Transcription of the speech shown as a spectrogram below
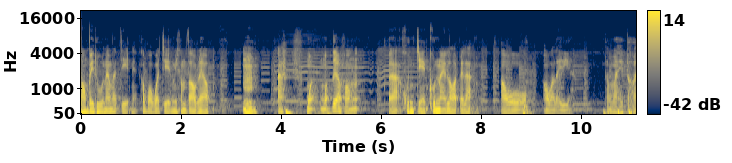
ลองไปดูนะว่าเจดเนี่ยเขาบอกว่าเจดมีคำตอบแล้ว อืม อะ หมดหมดเรื่องของ อ่อคุณเจดคุณนายหลอดไปละ เอาเอาอะไรดีอะทำไมตอน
